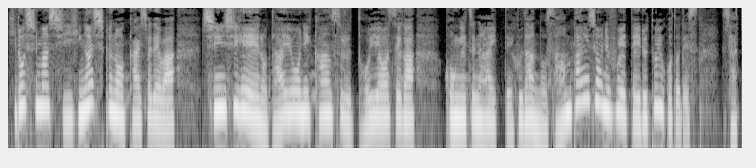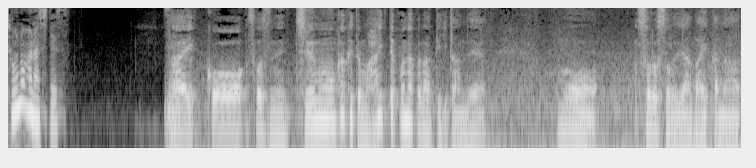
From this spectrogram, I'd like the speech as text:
広島市東区の会社では、新紙幣への対応に関する問い合わせが今月に入って普段の3倍以上に増えているということです。社長の話です。在庫、そうですね、注文をかけても入ってこなくなってきたんで、もうそろそろやばいかな。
